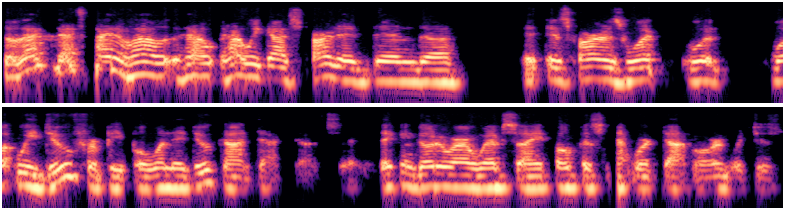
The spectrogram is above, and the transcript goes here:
that that's kind of how how, how we got started, and uh, as far as what what what we do for people when they do contact us, they can go to our website opusnetwork.org, which is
